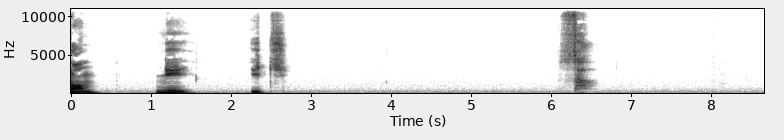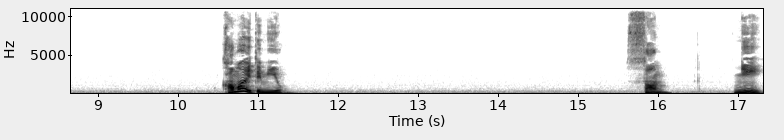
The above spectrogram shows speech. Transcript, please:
3、2、1。さあ。構えてみよう。3、2、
